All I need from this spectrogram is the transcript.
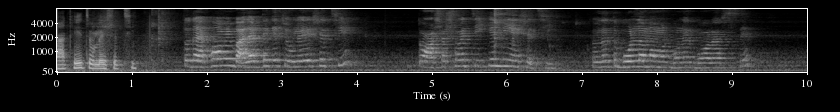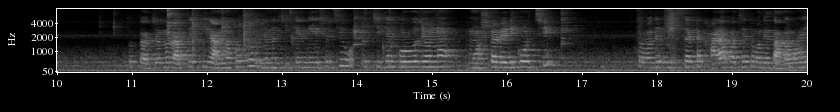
না খেয়ে চলে এসেছি। তো দেখো আমি বাজার থেকে চলে এসেছি। তো আসার সময় চিকেন নিয়ে এসেছি। তোমাদের তো বললাম আমার বোনের বর আসছে। তো তার জন্য রাতে কি রান্না করব? ওই জন্য চিকেন নিয়ে এসেছি। তো চিকেন করব জন্য মশলা রেডি করছি। তো আমাদের মিক্সারটা খারাপ আছে। তোমাদের দাদা ভাই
